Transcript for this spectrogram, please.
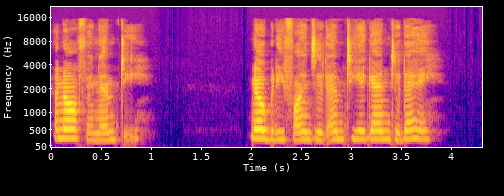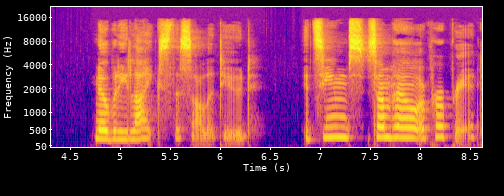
and often empty. Nobody finds it empty again today. Nobody likes the solitude. It seems somehow appropriate.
